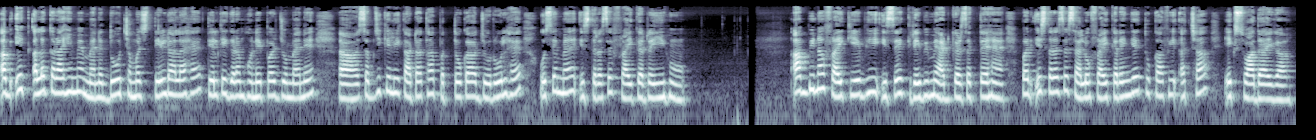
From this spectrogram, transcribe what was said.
अब एक अलग कढ़ाई में मैंने दो चम्मच तेल डाला है। तेल के गर्म होने पर जो मैंने सब्ज़ी के लिए काटा था पत्तों का जो रोल है, उसे मैं इस तरह से फ्राई कर रही हूँ। आप बिना फ्राई किए भी इसे ग्रेवी में ऐड कर सकते हैं, पर इस तरह से सैलो फ्राई करेंगे तो काफ़ी अच्छा एक स्वाद आएगा।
